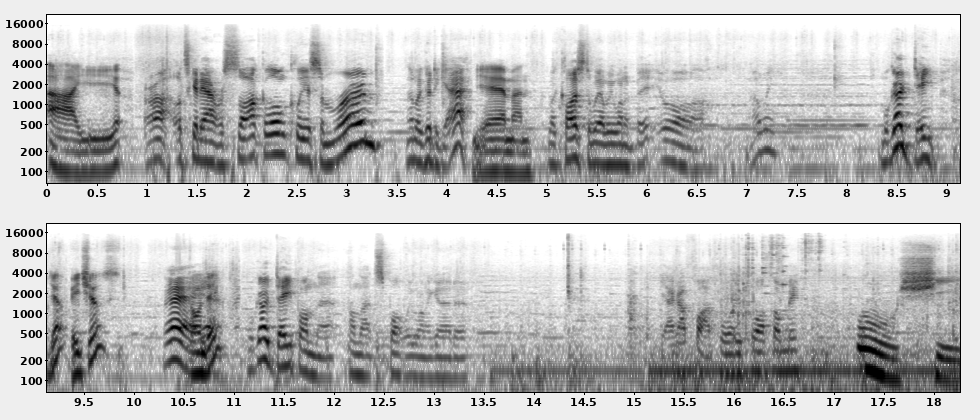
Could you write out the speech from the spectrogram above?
Ah, yep. Alright, let's get our recycle on, clear some room, then we're good to go. Yeah, man. We're close to where we want to be. Oh, are we? We'll go deep. Yep. Beach hills. Yeah, Going yeah. deep? We'll go deep on that on that spot we want to go to. Yeah, I got 540 cloth on me. Ooh, shit.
